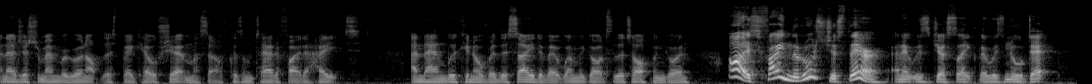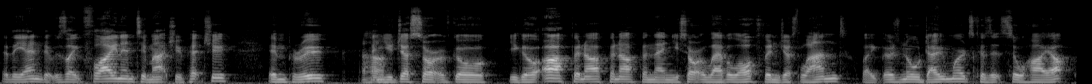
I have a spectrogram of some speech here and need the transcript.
And I just remember going up this big hill, shitting myself because I'm terrified of heights. And then looking over the side of it when we got to the top and going, oh, it's fine, the road's just there. And it was just like there was no dip at the end. It was like flying into Machu Picchu in Peru. Uh-huh. And you just sort of go, you go up and up and up, and then you sort of level off and just land. Like there's no downwards because it's so high up.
